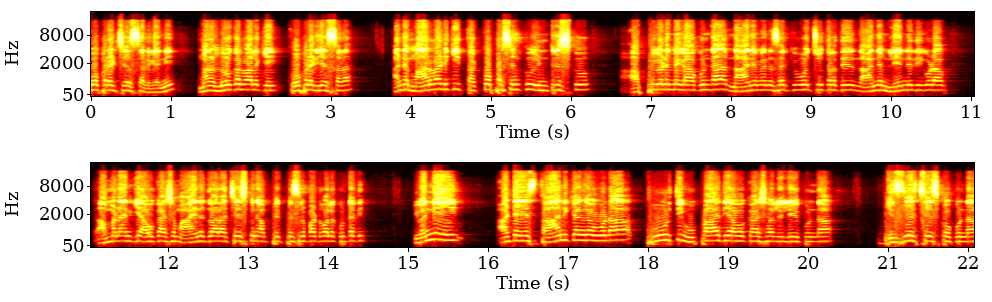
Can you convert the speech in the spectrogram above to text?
కోఆపరేట్ చేస్తాడు కానీ మన లోకల్ వాళ్ళకి కోఆపరేట్ చేస్తాడా? అంటే మార్వాడికి తక్కువ పర్సెంట్కు ఇంట్రెస్ట్కు అప్పు ఇవ్వడమే కాకుండా నాణ్యమైన సరికి ఇవ్వచ్చు తర్వాత నాణ్యం లేనిది కూడా అమ్మడానికి అవకాశం ఆయన ద్వారా చేసుకునే పెసలుబాటు వాళ్ళకు ఉంటది. ఇవన్నీ అంటే స్థానికంగా కూడా పూర్తి ఉపాధి అవకాశాలు లేకుండా బిజినెస్ చేసుకోకుండా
